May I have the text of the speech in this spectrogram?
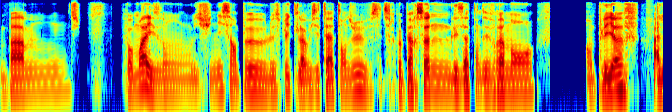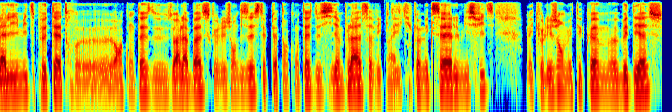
Bah, mmh, pour moi, ils ont, ils finissent un peu le split là où ils étaient attendus. C'est-à-dire que personne les attendait vraiment en playoff. À la limite, peut-être euh, en contest de, à la base, que les gens disaient, c'était peut-être un contest de sixième place avec des équipes comme Excel, Misfits, mais que les gens mettaient quand même BDS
